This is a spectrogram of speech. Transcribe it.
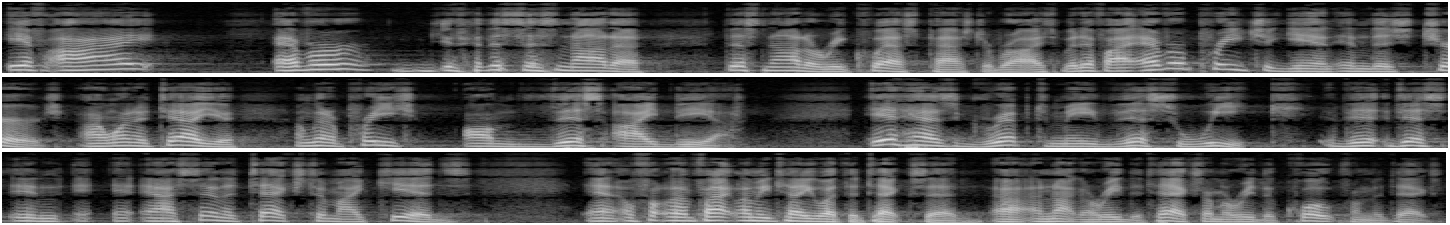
If I ever, this is not a, this is not a request, Pastor Bryce, but if I ever preach again in this church, I want to tell you, I'm going to preach on this idea it has gripped me this week. This, in, I sent a text to my kids, and in fact, let me tell you what the text said. Uh, I'm not going to read the text. I'm going to read the quote from the text.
